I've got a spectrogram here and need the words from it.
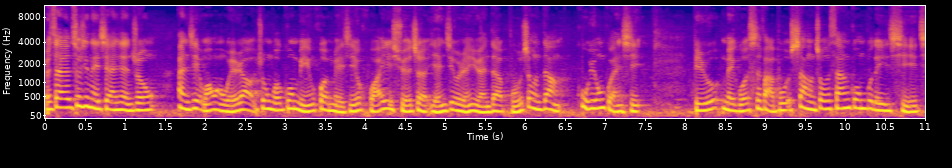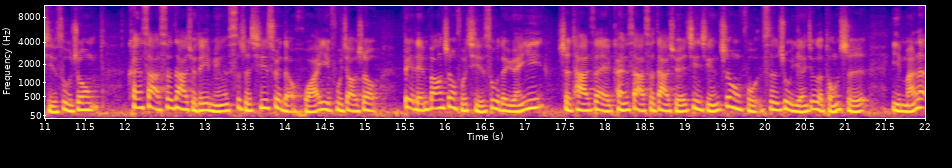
而在最近的一些案件中，案件往往围绕中国公民或美籍华裔学者、研究人员的不正当雇佣关系。比如，美国司法部上周三公布的一起起诉中，堪萨斯大学的一名47岁的华裔副教授被联邦政府起诉的原因是他在堪萨斯大学进行政府资助研究的同时，隐瞒了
